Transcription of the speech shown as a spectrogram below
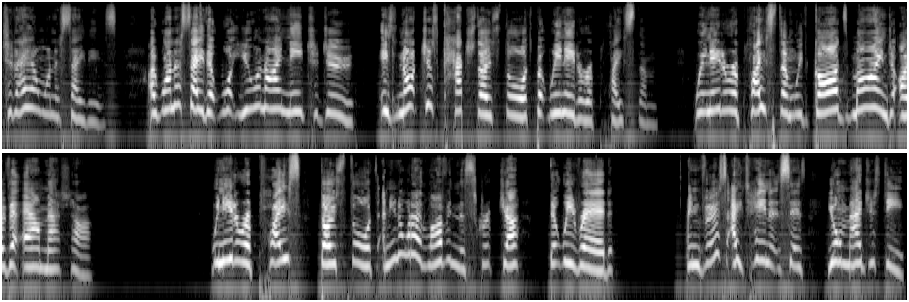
Today I want to say this. I want to say that what you and I need to do is not just catch those thoughts, but we need to replace them. We need to replace them with God's mind over our matter. We need to replace those thoughts. And you know what I love in the scripture that we read? In verse 18, it says, Your Majesty,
